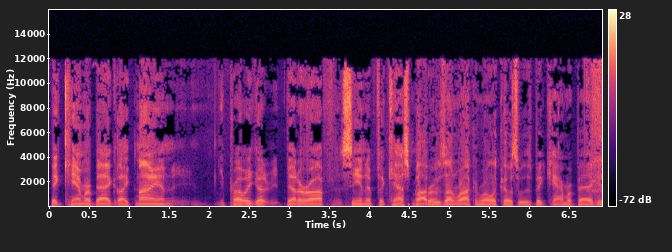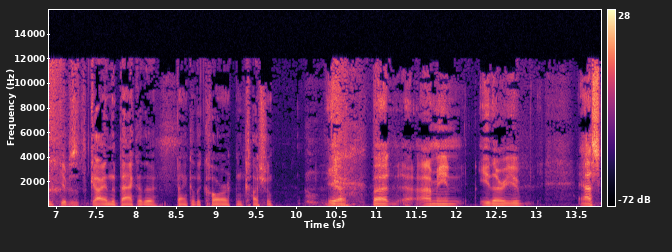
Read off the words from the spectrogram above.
big camera bag like mine, you probably got better off seeing if the cast Bob member goes on rock and roller coaster with his big camera bag and gives the guy in the back of the back of the car a concussion. Yeah, but uh, I mean, either you ask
